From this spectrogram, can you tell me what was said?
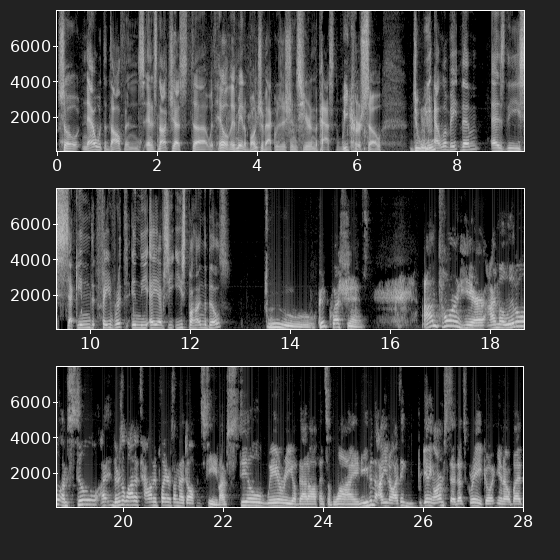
So now with the Dolphins, and it's not just uh, with Hill, they've made a bunch of acquisitions here in the past week or so. Do mm-hmm. we elevate them as the second favorite in the AFC East behind the Bills? Ooh, good question. I'm torn here. I'm a little. I'm still. I, there's a lot of talented players on that Dolphins team. I'm still wary of that offensive line. Even you know, I think getting Armstead that's great. Go, you know, but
